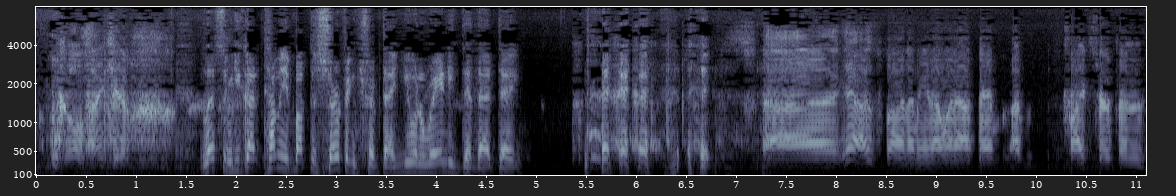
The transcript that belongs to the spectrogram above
Cool, thank you. Listen, you got to tell me about the surfing trip that you and Randy did that day. Uh, yeah, it was fun. I mean, I went out there. I've tried surfing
